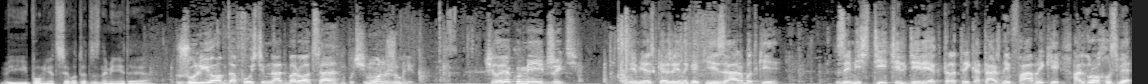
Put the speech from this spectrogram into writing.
и помнится вот это знаменитое... Жульем, допустим, надо бороться. Ну, почему он жулик? Человек умеет жить. Ты мне скажи, на какие заработки заместитель директора трикотажной фабрики отгрохал себе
